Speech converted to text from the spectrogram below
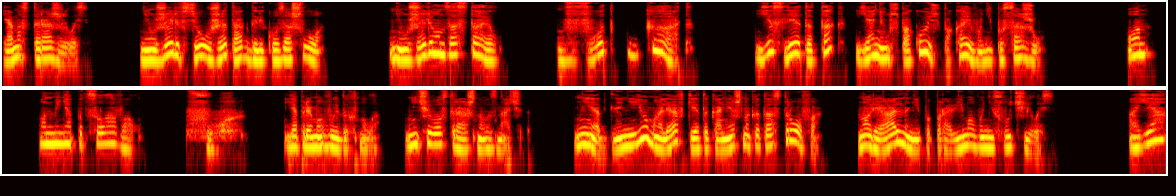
Я насторожилась. Неужели все уже так далеко зашло? Неужели он заставил? Вот гад! Если это так, я не успокоюсь, пока его не посажу. Он... он меня поцеловал. Фух, я прямо выдохнула. Ничего страшного, значит. Нет, для нее малявки это, конечно, катастрофа, но реально непоправимого не случилось. А я...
